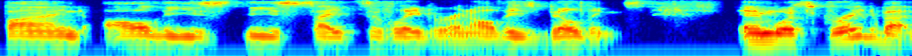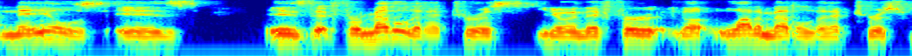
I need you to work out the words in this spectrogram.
find all these these sites of labor and all these buildings. And what's great about nails is is that for metal detectorists, you know, and they for a lot of metal detectorists,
